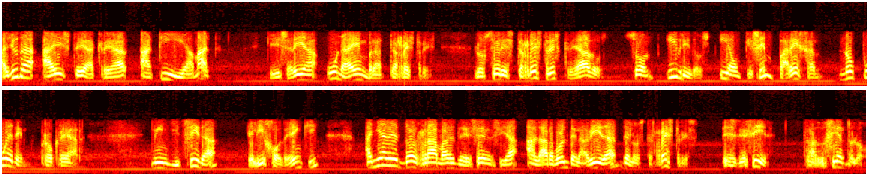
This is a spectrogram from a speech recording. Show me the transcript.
ayuda a este a crear a Tiamat, que sería una hembra terrestre. Los seres terrestres creados son híbridos y aunque se emparejan, no pueden procrear. Ninjitsida, el hijo de Enki, añade dos ramas de esencia al árbol de la vida de los terrestres, es decir, traduciéndolo,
